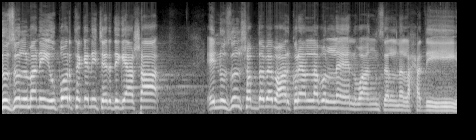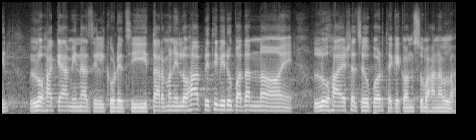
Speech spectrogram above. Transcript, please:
নুজুল মানে উপর থেকে নিচের দিকে আসা। এই নুজুল শব্দ ব্যবহার করে আল্লাহ বললেন ওয়াংসালনাল হাদিদ, লোহাকে আমি নাজিল করেছি। তার মানে লোহা পৃথিবীর উপাদান নয়, লোহা এসেছে উপর থেকে কন, সুবহানাল্লাহ।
